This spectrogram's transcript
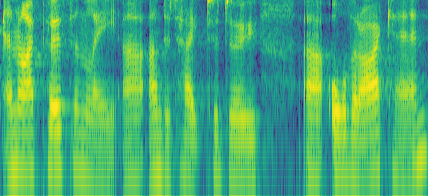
And I personally uh, undertake to do uh, all that I can.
